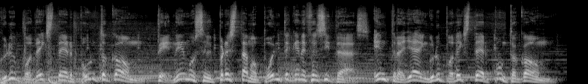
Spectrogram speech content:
GrupoDexter.com. Tenemos el préstamo puente que necesitas. Entra ya en GrupoDexter.com.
